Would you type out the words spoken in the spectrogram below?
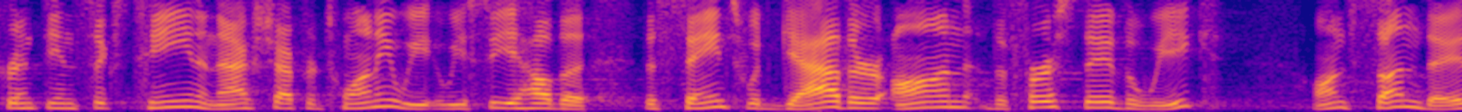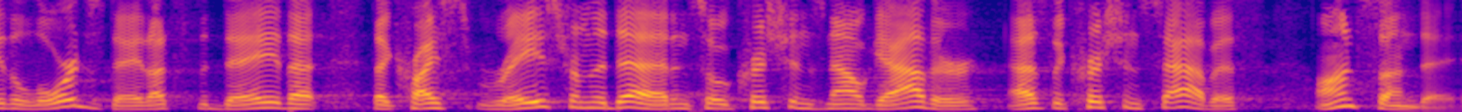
Corinthians 16 and Acts chapter 20, we, we see how the, the saints would gather on the first day of the week on Sunday, the Lord's Day, that's the day that, that Christ raised from the dead. And so Christians now gather as the Christian Sabbath on Sunday.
